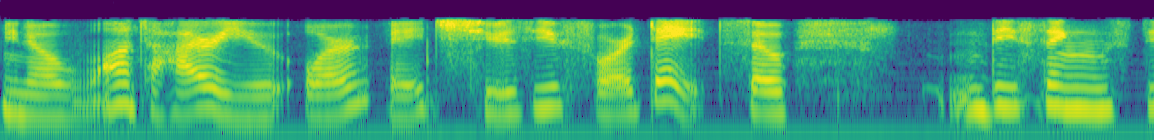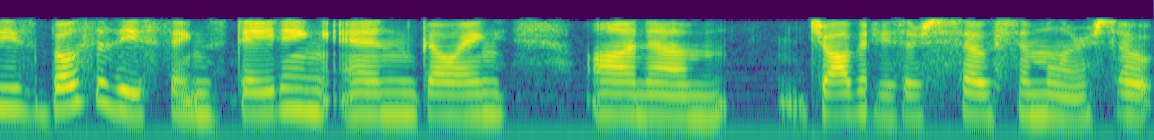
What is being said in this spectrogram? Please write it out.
you know, want to hire you or a choose you for a date. So these things, these both of these things, dating and going on um, job interviews, are so similar. So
